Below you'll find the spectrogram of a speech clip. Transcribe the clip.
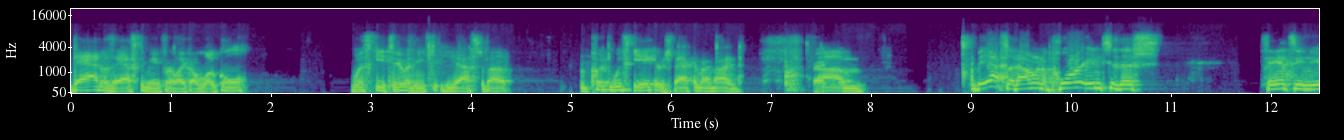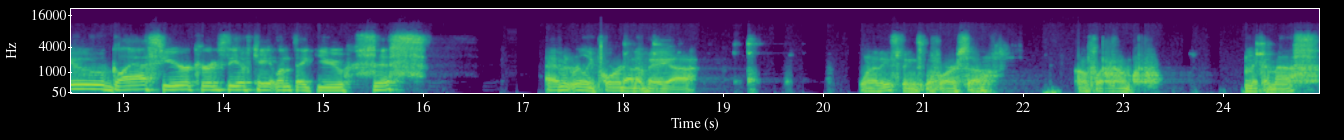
dad was asking me for like a local whiskey too, and he he asked about put whiskey acres back in my mind. Um, but yeah, so now I'm going to pour into this fancy new glass here, courtesy of Caitlin. Thank you, sis. I haven't really poured out of a uh, one of these things before, so hopefully I don't make a mess.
